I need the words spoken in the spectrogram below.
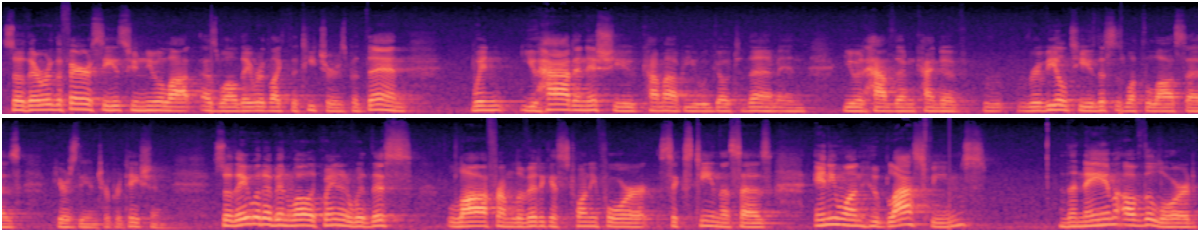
So there were the Pharisees who knew a lot as well. They were like the teachers. But then when you had an issue come up, you would go to them and you would have them kind of r- reveal to you this is what the law says, here's the interpretation. So they would have been well acquainted with this law from Leviticus 24 16 that says, Anyone who blasphemes the name of the Lord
